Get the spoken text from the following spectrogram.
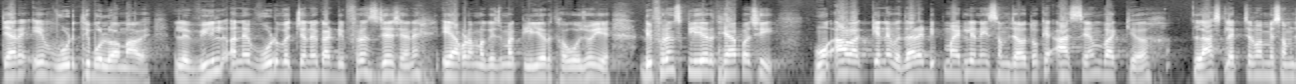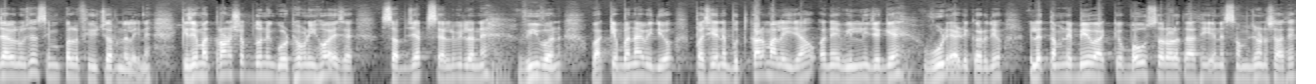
ત્યારે એ વુડથી બોલવામાં આવે. એટલે વિલ અને વુડ વચ્ચેનો એક આ ડિફરન્સ જે છે ને, એ આપણા મગજમાં ક્લિયર થવો જોઈએ. ડિફરન્સ ક્લિયર થયા પછી હું આ વાક્યને વધારે ડીપમાં એટલે નહીં સમજાવતો કે આ સેમ વાક્ય લાસ્ટ લેક્ચરમાં મેં સમજાવેલું છે સિમ્પલ ફ્યુચરને લઈને, કે જેમાં ત્રણ શબ્દોની ગોઠવણી હોય છે સબ્જેક્ટ સેલવિલ અને વી વન વાક્ય બનાવી દો, પછી એને ભૂતકાળમાં લઈ જાઓ અને વિલની જગ્યાએ વુડ એડ કરી દો. એટલે તમને બે વાક્યો બહુ સરળતાથી અને સમજણ સાથે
